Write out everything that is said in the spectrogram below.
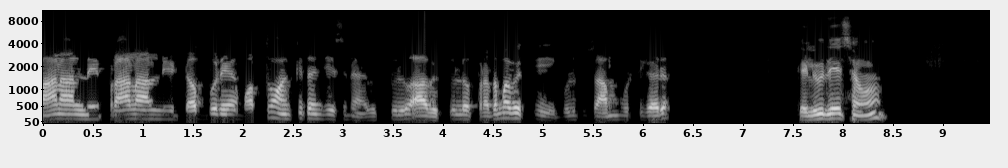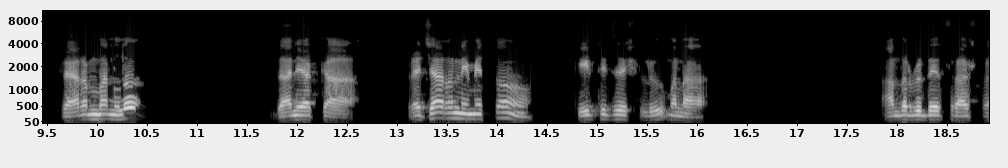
మానాల్ని ప్రాణాలని డబ్బుని మొత్తం అంకితం చేసిన వ్యక్తులు ఆ వ్యక్తుల్లో ప్రథమ వ్యక్తి బులుసు సామమూర్తి గారు. తెలుగుదేశం ప్రారంభంలో దాని యొక్క ప్రచార నిమిత్తం కీర్తిశేషులు మన ఆంధ్రప్రదేశ్ రాష్ట్ర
